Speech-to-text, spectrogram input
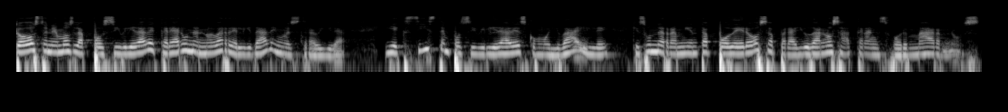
todos tenemos la posibilidad de crear una nueva realidad en nuestra vida y existen posibilidades como el baile, que es una herramienta poderosa para ayudarnos a transformarnos.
